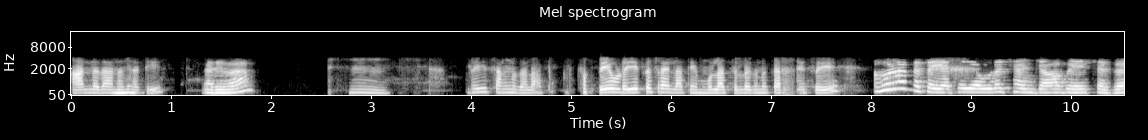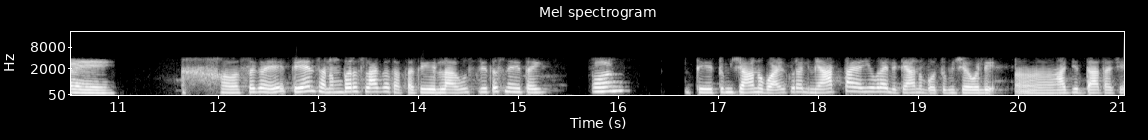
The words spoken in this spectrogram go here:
अन्नदानासाठी. अरे वा. हम्म. लई चांगलं झालं. आता फक्त एवढं एकच राहिलं आता मुलाचं लग्न करायचंय. होणार ना ताई आता एवढं छान जॉब आहे सगळं आहे. हो सगळं आहे. ते यांचा नंबरच लागत होता. ते ला उचलीतच नाही ताई. कोण? ते तुमचे अनुभव ऐकू राहिले. मी आता येऊ राहिले ते अनुभव तुमचे ओले अजित दादाचे.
